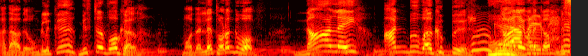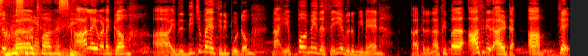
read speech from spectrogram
அதாவது உங்களுக்கு மிஸ்டர் வோகல் முதல்ல தொடங்குவோம். நாளை அன்பு வகுப்பு. காலை வணக்கம் மிஸ்டர். காலை வணக்கம். இது நிச்சயமாய சிரிப்பூட்டும். நான் எப்பவுமே இதை செய்ய விரும்பினேன். காத்திரு நான் இப்ப ஆசிரியர் ஆயிட்டேன். ஆம் சரி.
